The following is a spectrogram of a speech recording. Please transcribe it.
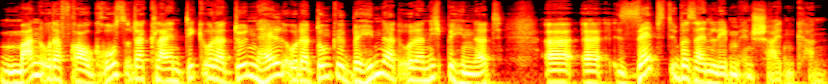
Mann oder Frau, groß oder klein, dick oder dünn, hell oder dunkel, behindert oder nicht behindert, äh, äh, selbst über sein Leben entscheiden kann.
